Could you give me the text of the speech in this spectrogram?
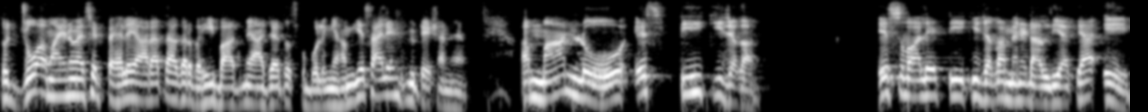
तो जो अमाइनो एसिड पहले आ रहा था, अगर वही बाद में आ जाए तो उसको बोलेंगे हम। ये साइलेंट म्यूटेशन है। अब मान लो इस टी की जगह, इस वाले टी की जगह मैंने डाल दिया क्या? ए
